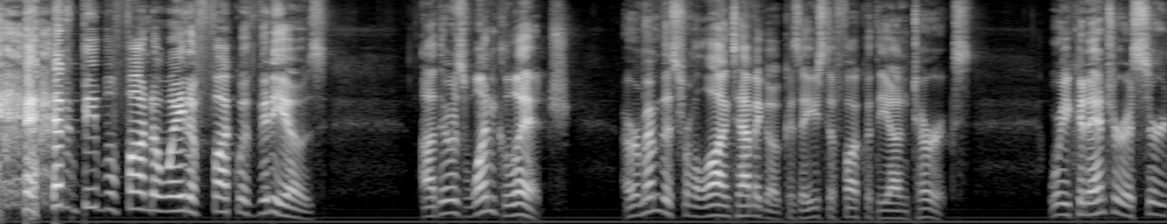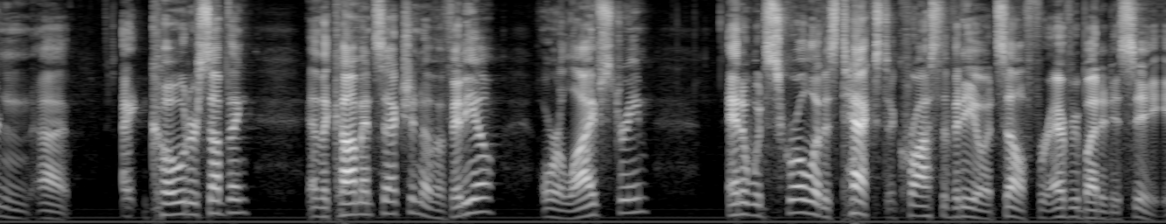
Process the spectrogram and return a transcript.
and people found a way to fuck with videos. Uh, there was one glitch. I remember this from a long time ago because I used to fuck with the Young Turks, where you could enter a certain uh, code or something in the comment section of a video or a live stream, and it would scroll it as text across the video itself for everybody to see.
